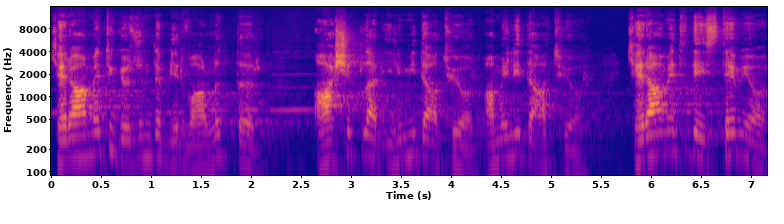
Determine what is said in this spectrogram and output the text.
Kerameti gözünde bir varlıktır. Aşıklar ilmi de atıyor, ameli de atıyor. Kerameti de istemiyor.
